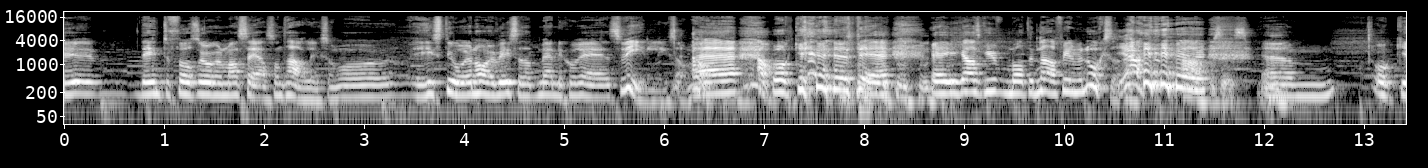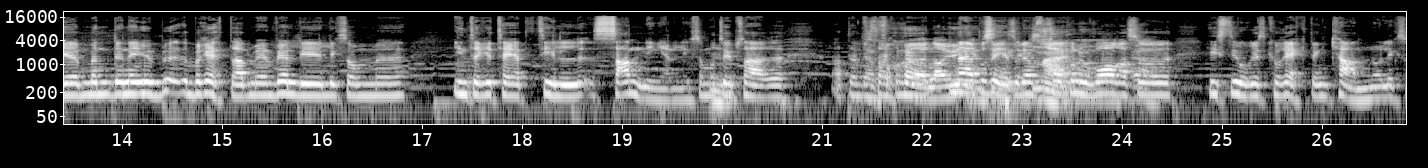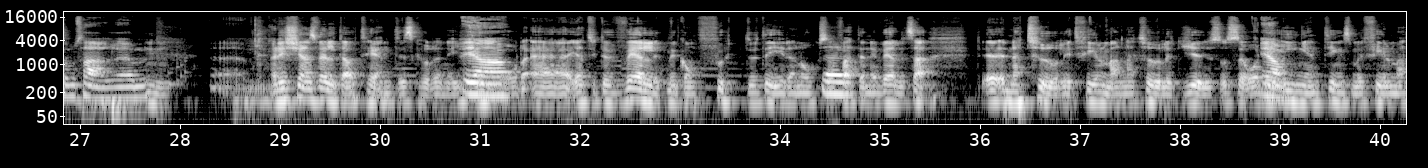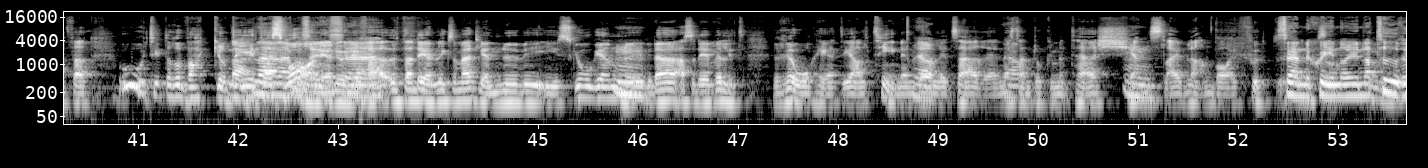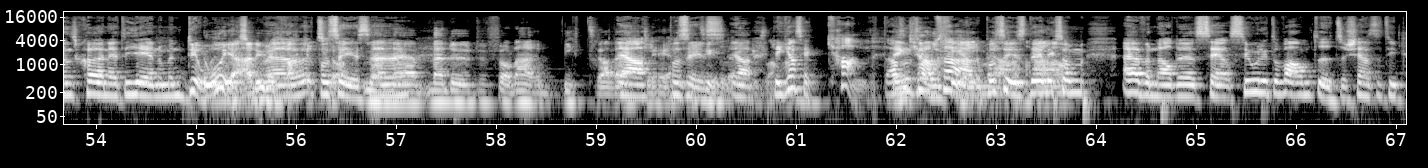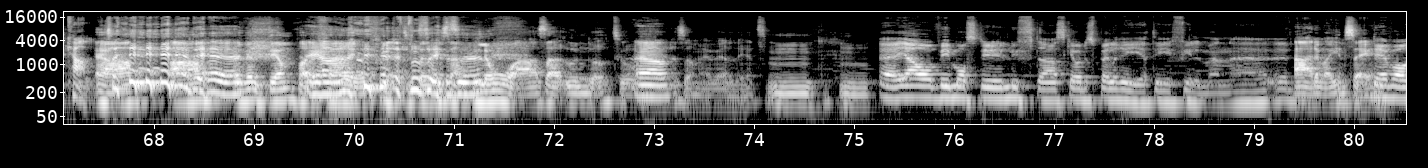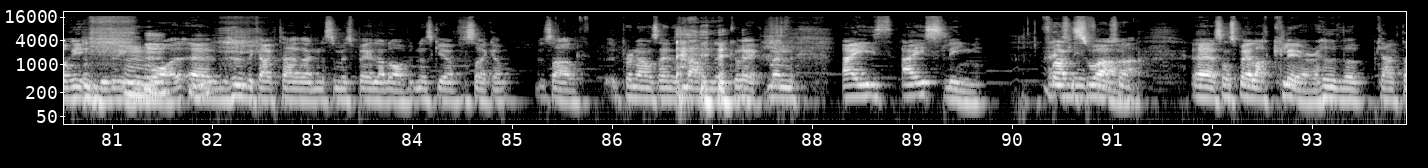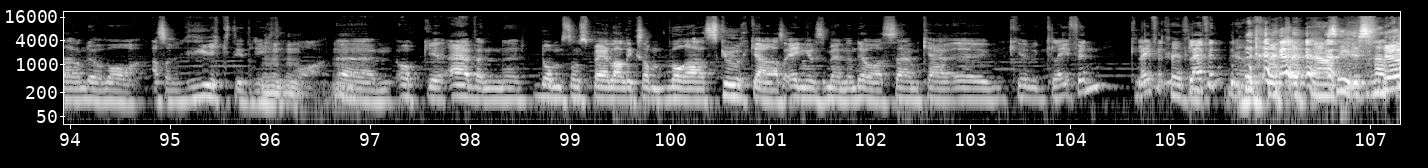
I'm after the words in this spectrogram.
det är inte första gången man ser sånt här liksom. Och historien har ju visat att människor är svin liksom. Ja. Eh, Ja. och det är ganska uppenbart i den här filmen också. Ja, ja precis. Mm. Ehm, och, eh, men den är ju be- berättad med en väldig liksom, eh, integritet till sanningen. Liksom, och Mm. typ så här eh, att den, Den försöker förskönar ju Nej precis, och den liksom. försöker Nej. nog vara så Ja. historiskt korrekt den kan och liksom så här. Mm. Ja, det känns väldigt autentiskt hur den är Ja. gjord. Jag tyckte väldigt mycket om fotot i den också Mm. för att den är väldigt så här, naturligt filmad, naturligt ljus och så. Det är Ja. ingenting som är filmat för att oh, titta hur vackert det Nej. är i Tasmanien ungefär. Utan det är liksom verkligen, nu är vi i skogen, nu Mm. är vi där. Alltså det är väldigt råhet i allting. Det är en Ja. väldigt så här, eh, nästan dokumentärkänsla ibland bara i fotot. Sen liksom. skiner ju naturens skönhet igenom ändå. Oh ja, liksom. det är ju väldigt Eh, vackert Precis. såklart. Men, eh, men du, du får den här bittra Ja, verkligheten precis. till det. Ja. liksom. Det är ganska kallt. är en Alltså, kall typ så här, film, Precis. ja. Det är Ja. liksom, även när det ser soligt och varmt ut så känns det typ kallt. Ja, ja det är väldigt dämpade Ja, färger. precis. Är så här blåa så här undertoner Ja. som är väldigt... Mm, mm. Eh, Ja, och vi måste ju lyfta skådespeleriet i filmen. Eh, Ja, det var insane. Det var riktigt, riktigt Mm. bra. Eh, huvudkaraktären som är spelad av, nu ska jag försöka så här, pronouncera hennes namn korrekt, men Eis, Eisling François, eh, som spelar Claire, huvudkaraktären då, var alltså riktigt, riktigt Mhm. bra. Mm. Eh, och eh, även de som spelar liksom våra skurkar, alltså engelsmännen då, Sam Ca- eh, Clayfin? Clayfin? Clayfin. Ja. Säg det snabbt. Eh,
